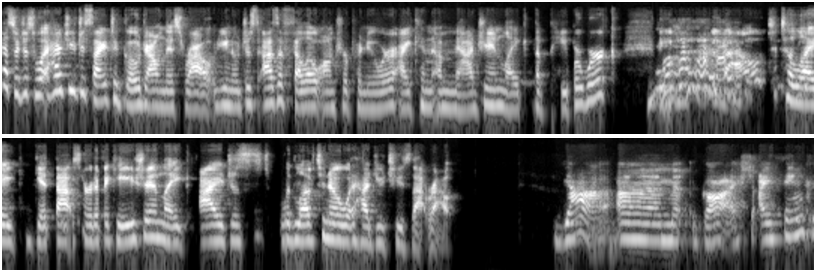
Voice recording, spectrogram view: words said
Yeah. So just what had you decide to go down this route? You know, just as a fellow entrepreneur, I can imagine like the paperwork out to like get that certification. Like I just would love to know what had you choose that route. Yeah. Um, gosh, I think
